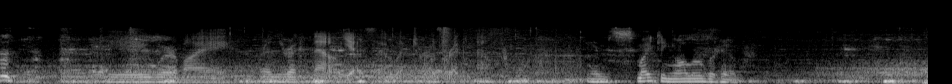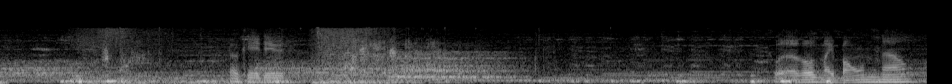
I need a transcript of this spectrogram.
Okay, where am I? Resurrect now. Yes, I would like to resurrect now. I'm smiting all over him. Okay, dude. What, are those my bones now?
